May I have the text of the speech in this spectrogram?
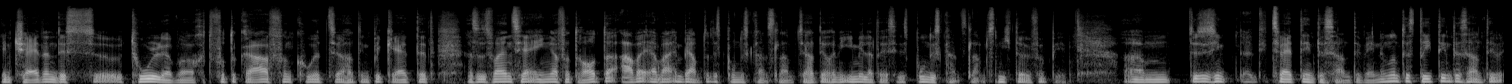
entscheidendes äh, Tool. Er war auch Fotograf von Kurz, er hat ihn begleitet. Also es war ein sehr enger Vertrauter, aber er war ein Beamter des Bundeskanzleramts. Er hatte auch eine E-Mail-Adresse des Bundeskanzleramts, nicht der ÖVP. Ähm, das ist die zweite interessante Wendung. Und das dritte interessante Interessante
